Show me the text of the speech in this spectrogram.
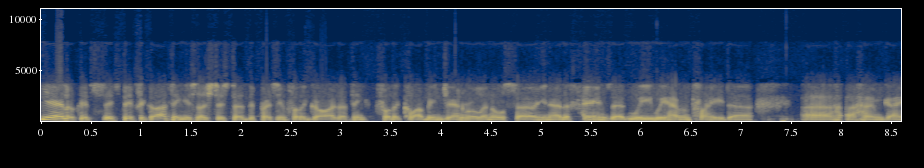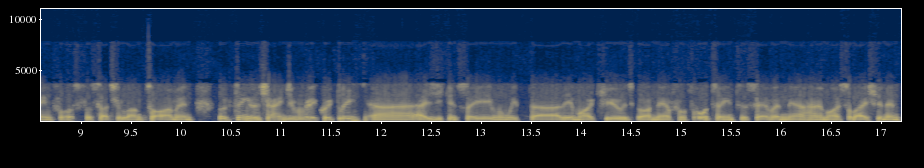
Yeah, look, it's it's difficult. I think it's not just uh, depressing for the guys. I think for the club in general, and also you know the fans that we, we haven't played uh, uh, a home game for for such a long time. And look, things are changing very quickly, uh, as you can see. Even with uh, the MIQ, it's gone now from 14 to seven now home isolation, and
